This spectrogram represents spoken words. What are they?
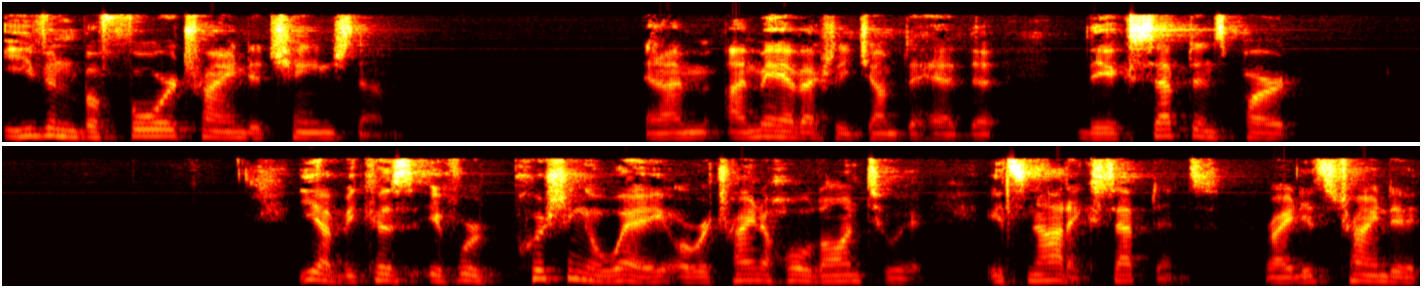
even before trying to change them. And I'm, I may have actually jumped ahead that the acceptance part, yeah, because if we're pushing away or we're trying to hold on to it, it's not acceptance, right? It's trying to,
